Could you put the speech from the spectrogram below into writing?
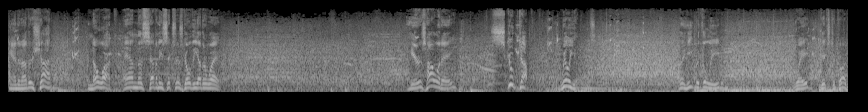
And another shot. No luck. And the 76ers go the other way. Here's Holiday. Scooped up. Williams. The Heat with the lead. Wade kicks to Carter.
